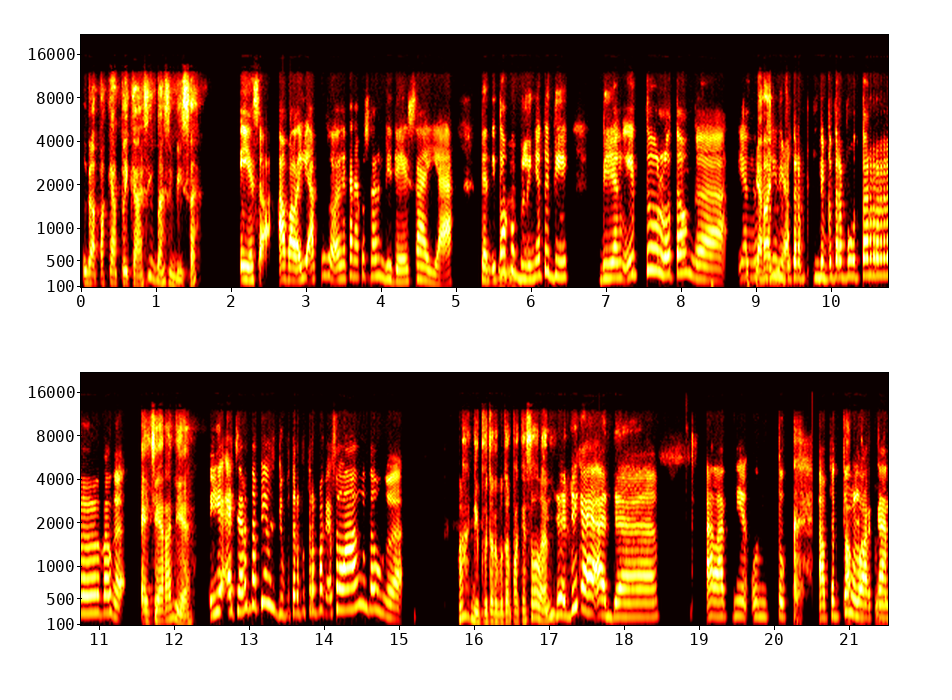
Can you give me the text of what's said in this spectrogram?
nggak pakai aplikasi masih bisa. Iya, so, apalagi aku soalnya kan aku sekarang di desa ya, dan itu aku belinya tuh di di yang itu lo tau nggak? Yang Eceran ya? diputer diputer-puter tau nggak? Eceran ya? Iya eceran tapi yang diputer-puter pakai selang tau nggak? Hah, diputar-putar pakai selan? Jadi kayak ada alatnya untuk apa tuh Apa mengeluarkan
